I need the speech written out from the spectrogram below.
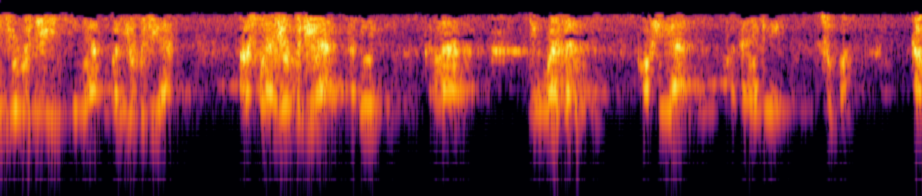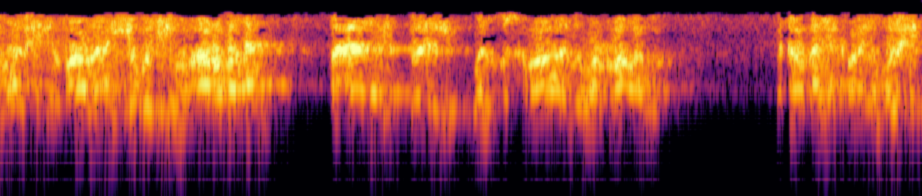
Ayyubdi, ini ya, bukan yubdi ya. Harusnya yubdi ya, tapi karena di wazan kafiyah, katanya di sukun. كملحد رام أن يبدي معارضة فعاد بالذل والخسران والرغم Betapa banyak orang yang mulhid.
